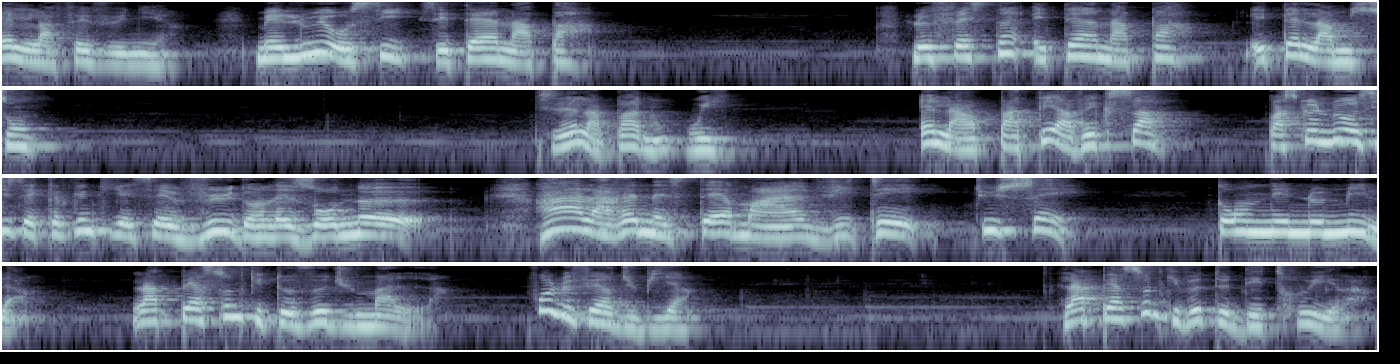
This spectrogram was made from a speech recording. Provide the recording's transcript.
elle l'a fait venir. Mais lui aussi, c'était un appât. Le festin était un appât, était l'hameçon. C'était l'appât, non? Oui. Elle a appâté avec ça. Parce que lui aussi, c'est quelqu'un qui s'est vu dans les honneurs. Ah, la reine Esther m'a invité. Tu sais, ton ennemi là, la personne qui te veut du mal là, faut lui faire du bien. La personne qui veut te détruire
